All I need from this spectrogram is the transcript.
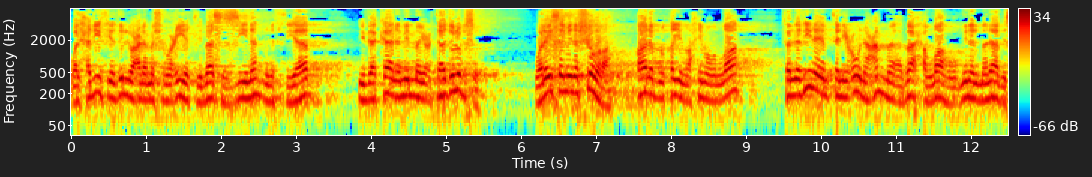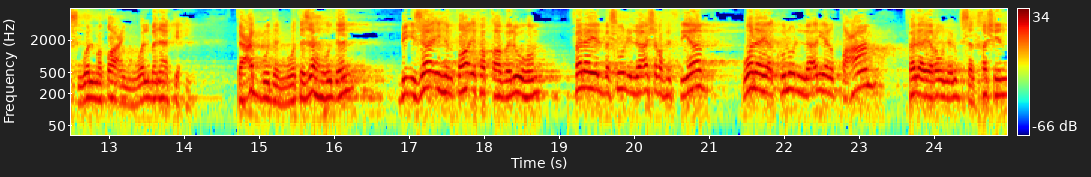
والحديث يدل على مشروعية لباس الزينة من الثياب إذا كان مما يعتاد لبسه وليس من الشهرة. قال ابن القيم رحمه الله فالذين يمتنعون عما أباح الله من الملابس والمطاعم والمناكح تعبدا وتزهدا بإزائهم طائفة قابلوهم فلا يلبسون إلا أشرف الثياب ولا يأكلون إلا ألين الطعام فلا يرون لبس الخشن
